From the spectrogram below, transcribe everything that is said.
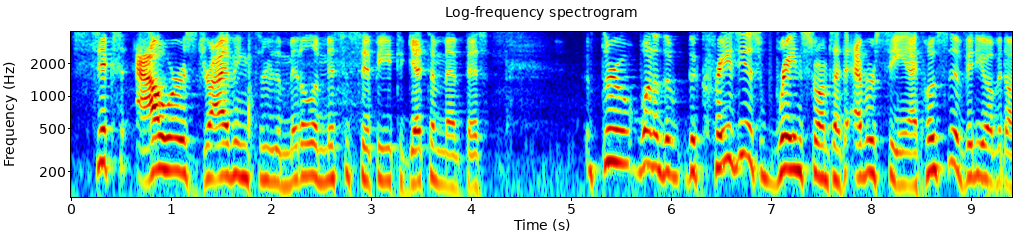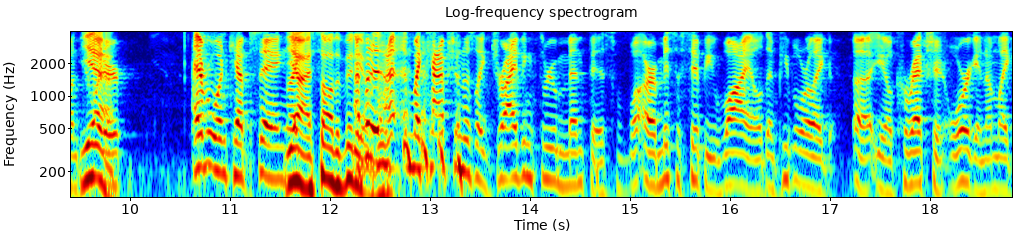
Six hours driving through the middle of Mississippi to get to Memphis through one of the, the craziest rainstorms I've ever seen. I posted a video of it on Yeah. Twitter. Everyone kept saying, like, yeah, I saw the video. it, I, my caption was like driving through Memphis or Mississippi wild, and people were like, uh, you know, correction, Oregon. I'm like,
